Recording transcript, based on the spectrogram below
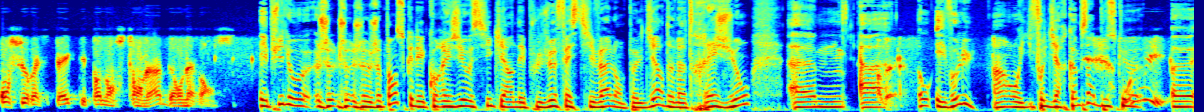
on se respecte, et pendant ce temps-là, ben, on avance. Et puis, je, je, je, pense que les Corégies aussi, qui est un des plus vieux festivals, on peut le dire, de notre région, euh, a, ah ben. oh, évolue. Hein, il faut le dire comme ça, puisque euh,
